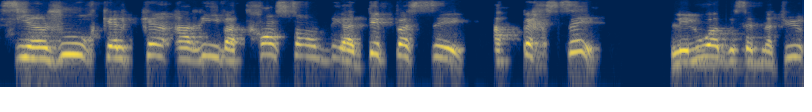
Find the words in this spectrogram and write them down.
Si un jour quelqu'un arrive à transcender, à dépasser, à percer les lois de cette nature,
